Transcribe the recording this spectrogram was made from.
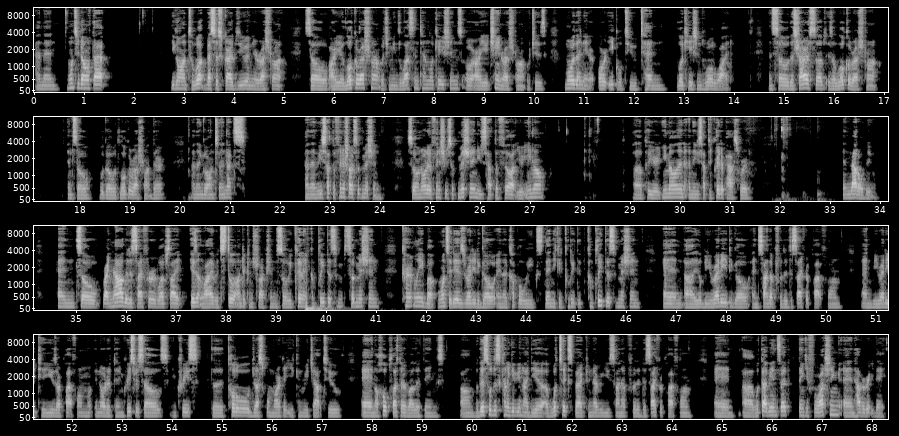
And then once you're done with that, you go on to what best describes you and your restaurant. So, are you a local restaurant, which means less than 10 locations, or are you a chain restaurant, which is more than or equal to 10 locations worldwide? And so, the Shire Subs is a local restaurant. And so, we'll go with local restaurant there and then go on to the next. And then we just have to finish our submission. So in order to finish your submission, you just have to fill out your email, uh, put your email in, and then you just have to create a password. And that'll do. And so right now, the Decipher website isn't live. It's still under construction. So we couldn't complete the sub- submission currently, but once it is ready to go in a couple weeks, then you could complete the, complete the submission and uh, you'll be ready to go and sign up for the Decipher platform and be ready to use our platform in order to increase your sales, increase the total addressable market you can reach out to, and a whole plethora of other things. Um, but this will just kind of give you an idea of what to expect whenever you sign up for the Decipher platform. And uh, with that being said, thank you for watching and have a great day.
